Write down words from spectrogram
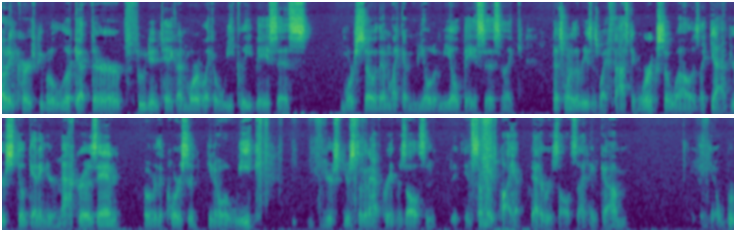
would encourage people to look at their food intake on more of like a weekly basis, more so than like a meal to meal basis. And like that's one of the reasons why fasting works so well. Is like, yeah, if you're still getting your macros in over the course of you know a week, you're you're still going to have great results, and in some ways probably have better results. I think. Um, you know, we're,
